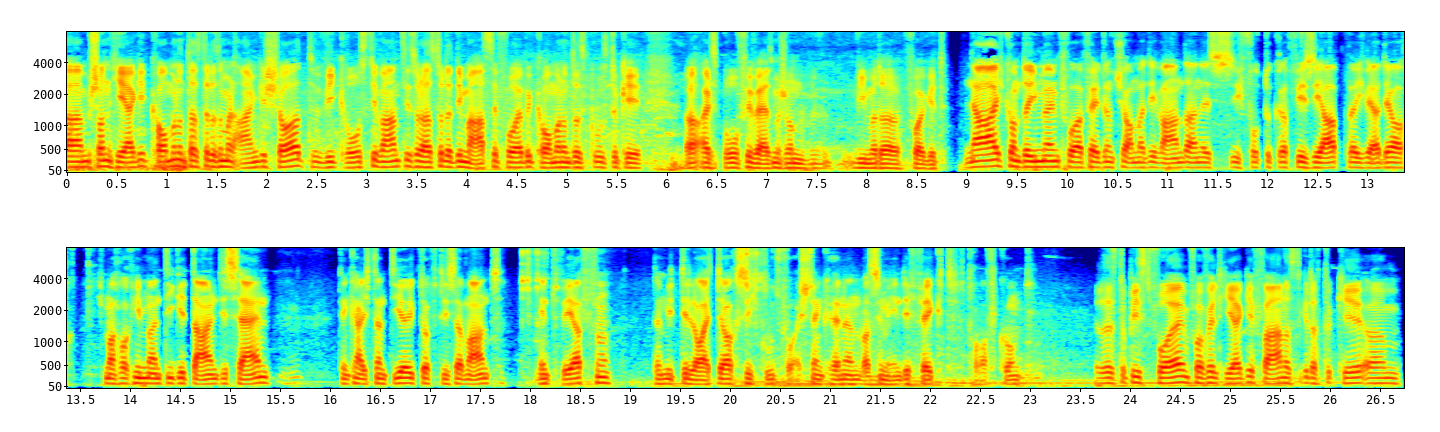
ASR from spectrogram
ähm, schon hergekommen und hast du das einmal angeschaut, wie groß die Wand ist, oder hast du da die Maße vorher bekommen und hast gewusst, okay, äh, als Profi weiß man schon, wie man da vorgeht? Na, ich komme da immer im Vorfeld und schaue mir die Wand an. ich fotografiere sie ab, weil ich werde auch, ich mache auch immer einen digitalen Design. Den kann ich dann direkt auf dieser Wand entwerfen, damit die Leute auch sich gut vorstellen können, was im Endeffekt draufkommt. Das heißt, du bist vorher im Vorfeld hergefahren, hast du gedacht, okay, ähm,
